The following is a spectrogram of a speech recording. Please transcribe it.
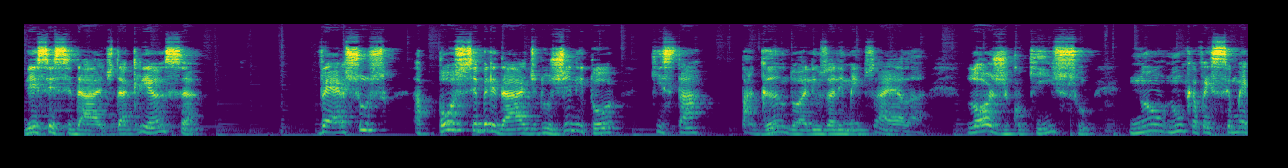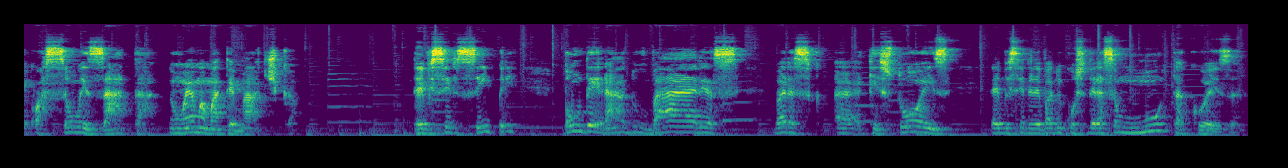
necessidade da criança versus a possibilidade do genitor que está pagando ali os alimentos a ela. Lógico que isso não, nunca vai ser uma equação exata, não é uma matemática. Deve ser sempre ponderado várias, várias uh, questões, deve ser levado em consideração muita coisa.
